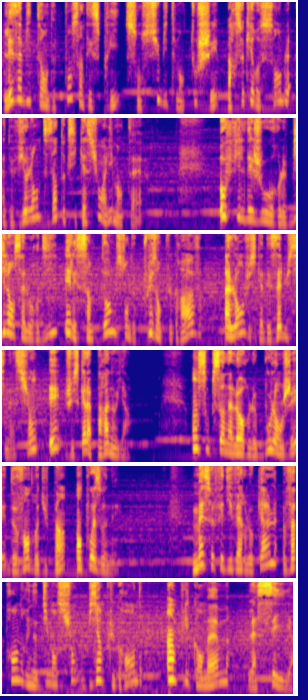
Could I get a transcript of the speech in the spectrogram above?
les habitants de Pont-Saint-Esprit sont subitement touchés par ce qui ressemble à de violentes intoxications alimentaires. Au fil des jours, le bilan s'alourdit et les symptômes sont de plus en plus graves, allant jusqu'à des hallucinations et jusqu'à la paranoïa. On soupçonne alors le boulanger de vendre du pain empoisonné. Mais ce fait divers local va prendre une dimension bien plus grande, impliquant même la CIA.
